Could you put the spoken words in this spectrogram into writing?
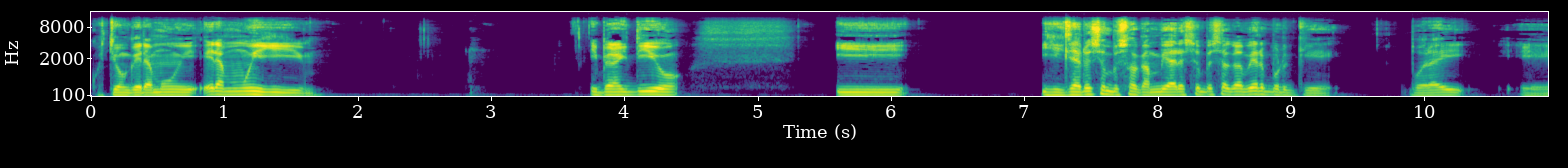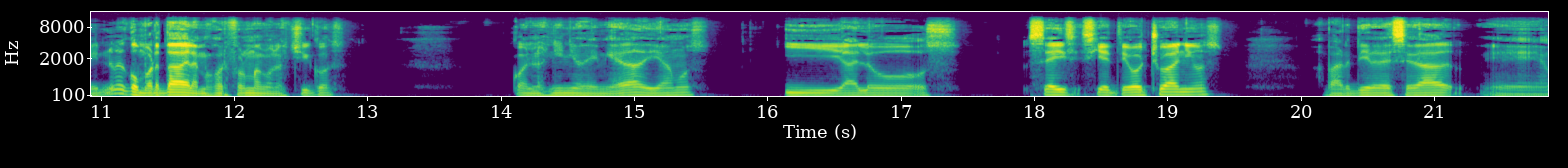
Cuestión que era muy, era muy hiperactivo. Y, y claro, eso empezó a cambiar. Eso empezó a cambiar porque por ahí eh, no me comportaba de la mejor forma con los chicos. Con los niños de mi edad, digamos. Y a los 6, 7, 8 años, a partir de esa edad, eh,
